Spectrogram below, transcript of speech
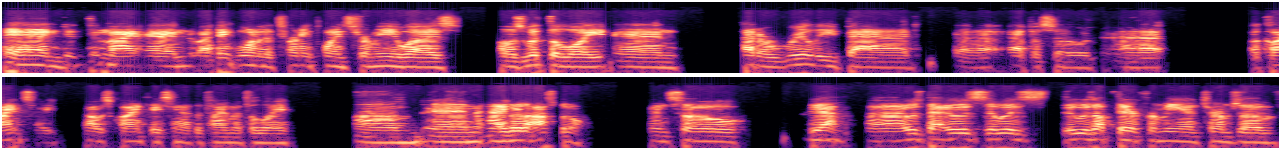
And my and I think one of the turning points for me was I was with Deloitte and had a really bad uh, episode at a client site. I was client facing at the time at Deloitte um, and I had to go to the hospital. And so, yeah, uh, it was it was it was it was up there for me in terms of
